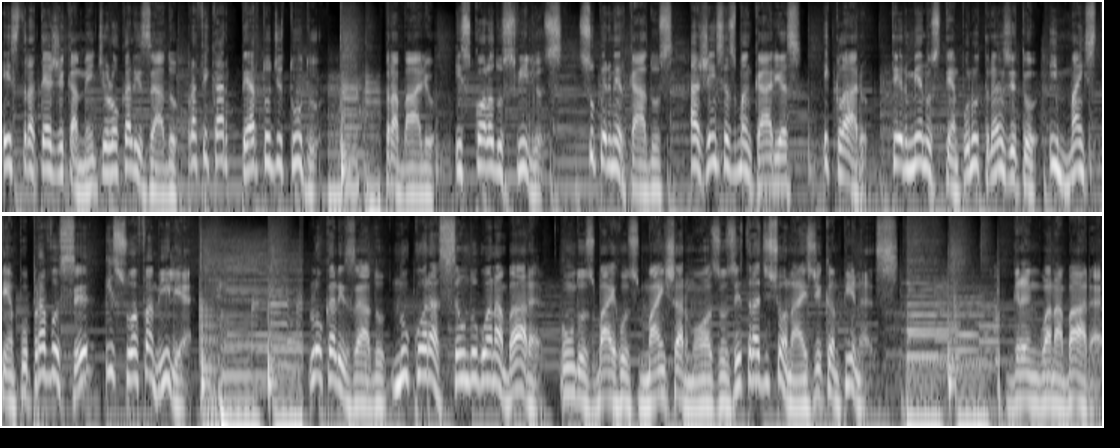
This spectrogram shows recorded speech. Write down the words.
estrategicamente localizado para ficar perto de tudo. Trabalho, escola dos filhos, supermercados, agências bancárias e, claro, ter menos tempo no trânsito e mais tempo para você e sua família localizado no coração do Guanabara, um dos bairros mais charmosos e tradicionais de Campinas. Gran Guanabara,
